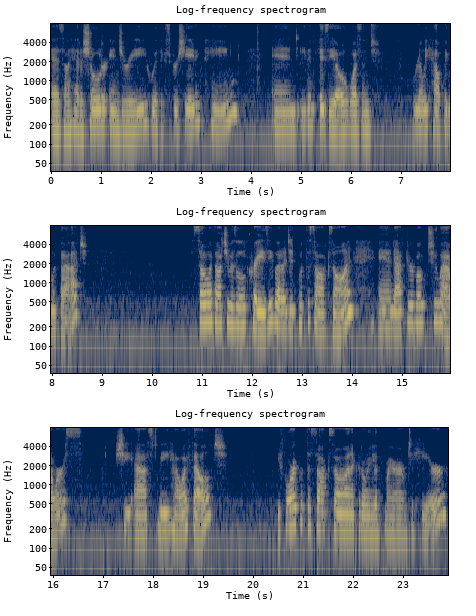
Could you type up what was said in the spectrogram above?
as I had a shoulder injury with excruciating pain and even physio wasn't really helping with that. So I thought she was a little crazy, but I did put the socks on and after about two hours she asked me how I felt before I put the socks on, I could only lift my arm to here.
